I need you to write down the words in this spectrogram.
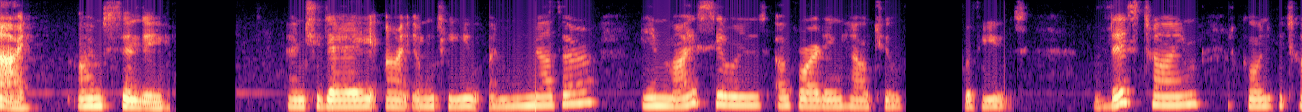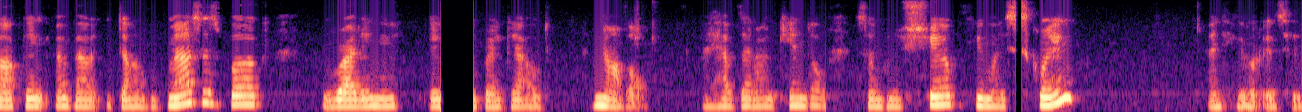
Hi, I'm Cyndi, and today I am to you another in my series of writing how to reviews. This time, I'm going to be talking about Donald Maass's book, Writing a Breakout Novel. I have that on Kindle, so I'm going to share with you my screen. And here is his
